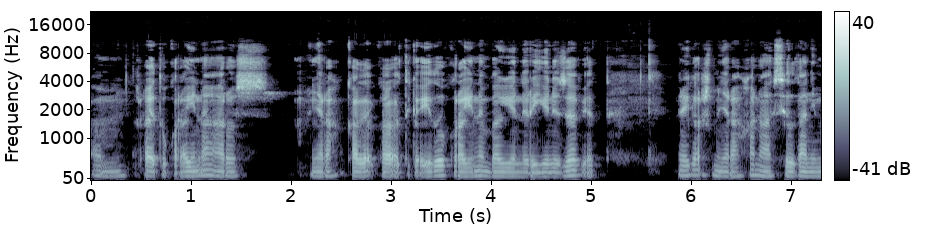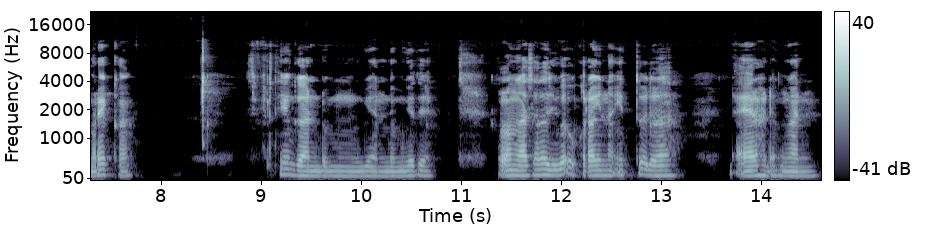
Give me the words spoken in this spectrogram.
um, rakyat Ukraina harus menyerah. Kalau ketika itu Ukraina bagian dari Uni Soviet mereka harus menyerahkan hasil tani mereka. Sepertinya gandum gandum gitu ya. Kalau nggak salah juga Ukraina itu adalah daerah dengan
